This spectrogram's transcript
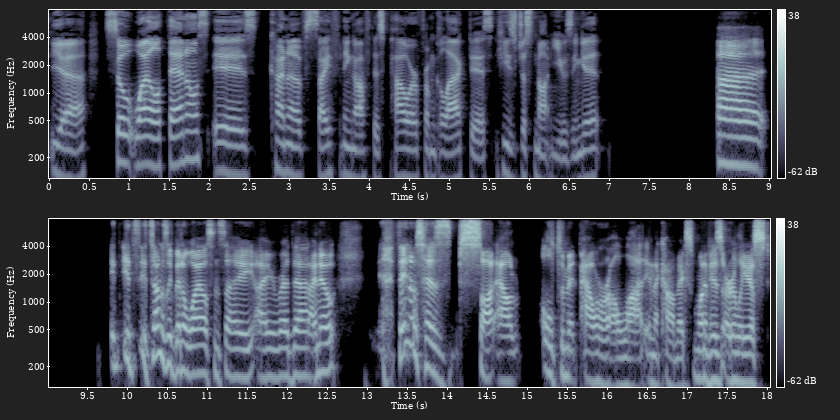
Yeah. So while Thanos is kind of siphoning off this power from Galactus, he's just not using it. Uh, it, it's it's honestly been a while since I I read that. I know Thanos has sought out ultimate power a lot in the comics. One of his earliest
